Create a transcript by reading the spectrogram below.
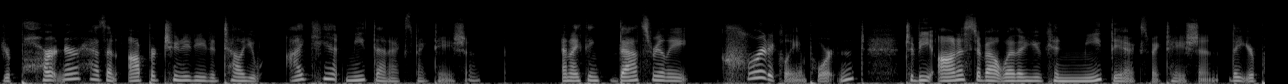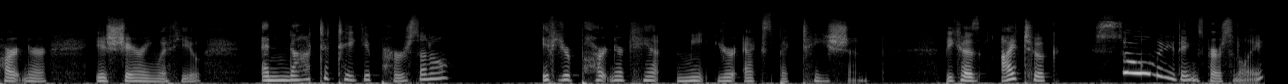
your partner has an opportunity to tell you, I can't meet that expectation. And I think that's really critically important to be honest about whether you can meet the expectation that your partner is sharing with you and not to take it personal if your partner can't meet your expectation. Because I took so many things personally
